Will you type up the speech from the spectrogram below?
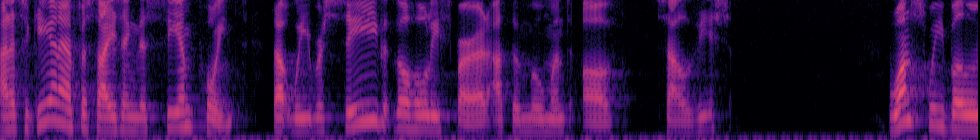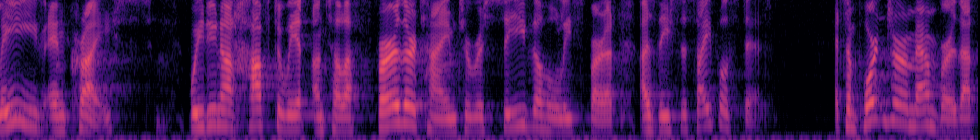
And it's again emphasizing the same point that we receive the Holy Spirit at the moment of salvation. Once we believe in Christ, we do not have to wait until a further time to receive the Holy Spirit as these disciples did. It's important to remember that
